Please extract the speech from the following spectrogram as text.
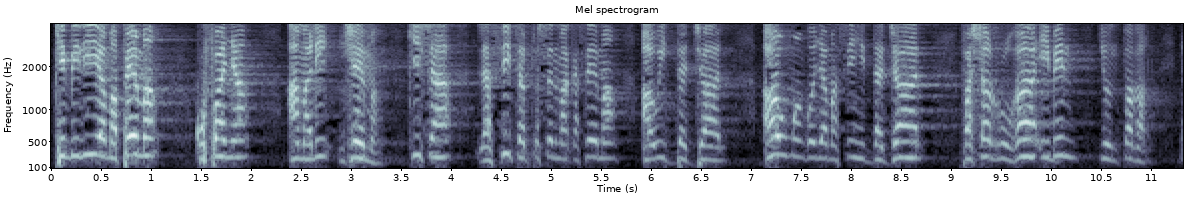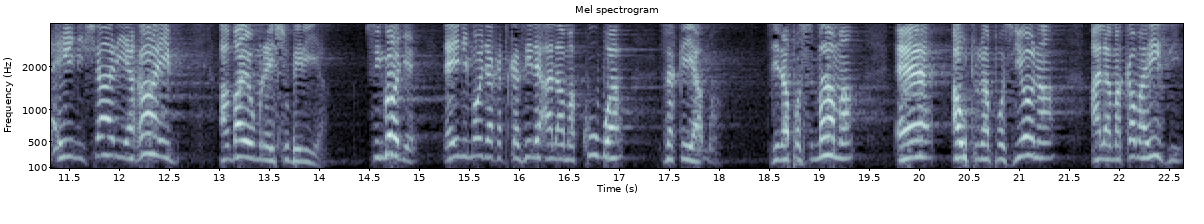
kimbilia mapema kufanya amali njema. Kisha la sita tutasema akasema au dajjal au mwangoja masihi dajjal fasharru ghaibin yuntadhar. Na hii ni shari ya ghaib ambayo mnaisubiria. Singoje na hii ni moja katika zile alama kubwa za kiyama. Zinaposimama eh, au tunapoziona alama kama hizi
